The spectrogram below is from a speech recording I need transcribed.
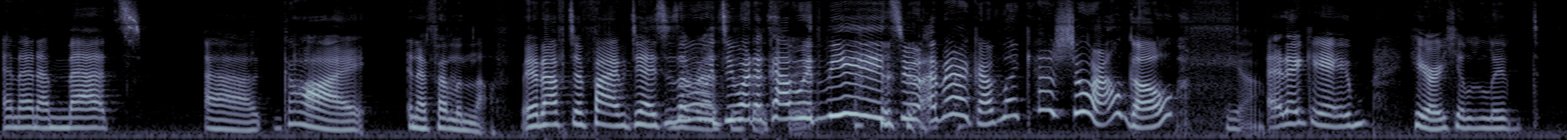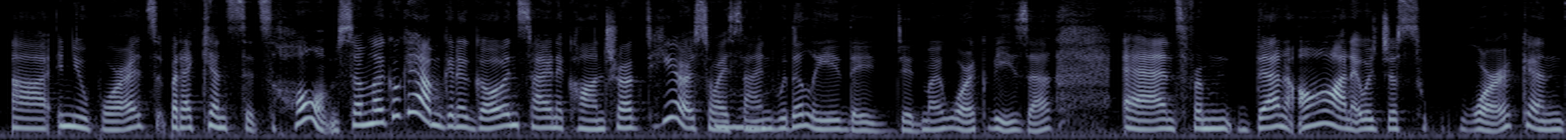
And then I met a guy and I fell in love. And after five days, he's the like, Do you want to come with me to America? I'm like, Yeah, sure, I'll go. Yeah. And I came here. He lived uh, in Newport, but I can't sit at home. So I'm like, okay, I'm gonna go and sign a contract here. So mm-hmm. I signed with the lead. They did my work visa, and from then on, it was just work and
